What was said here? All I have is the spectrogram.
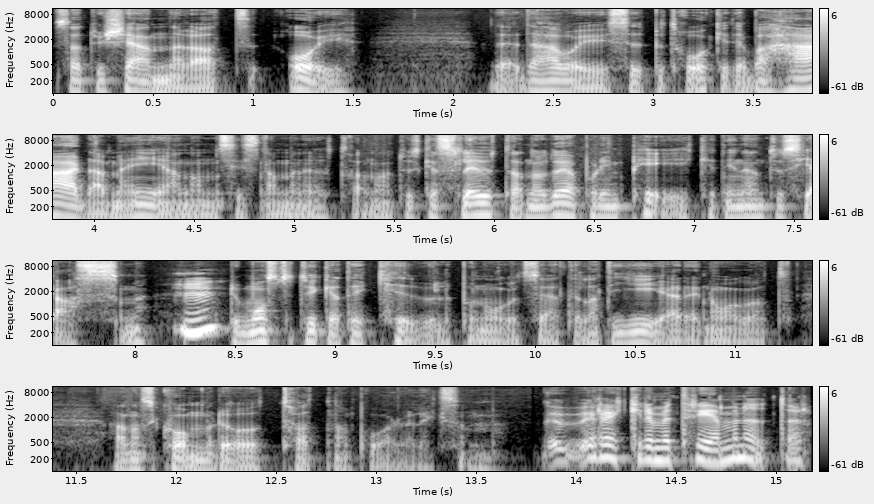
Så att du känner att oj, det, det, här var ju supertråkigt, jag bara härdar mig igenom de sista minuterna. Att du ska sluta när du är på din peak, din entusiasm. Mm. Du måste tycka att det är kul på något sätt eller att det ger dig något. Annars kommer du att tröttna på det. Liksom. Räcker det med tre minuter?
